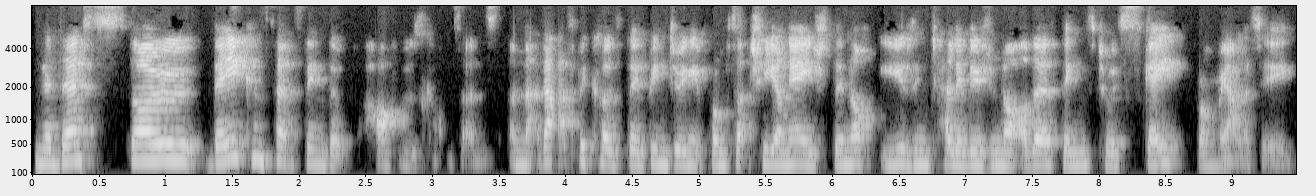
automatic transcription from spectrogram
You know they're so they can sense things that half of us can't sense. And that, that's because they've been doing it from such a young age. They're not using television or other things to escape from reality.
